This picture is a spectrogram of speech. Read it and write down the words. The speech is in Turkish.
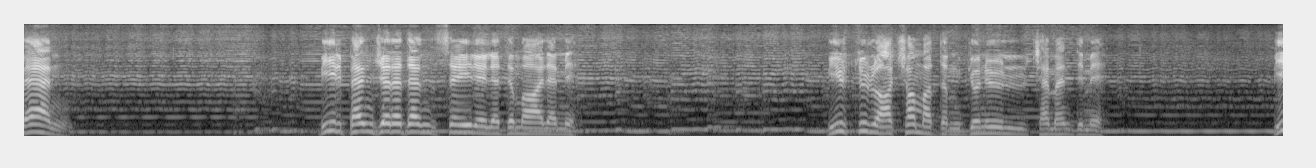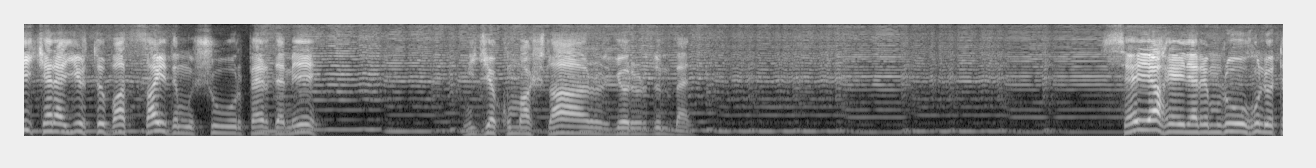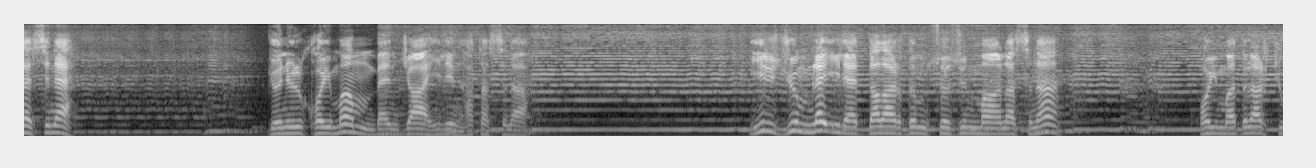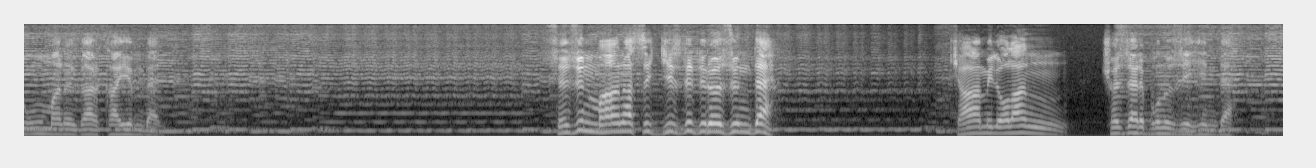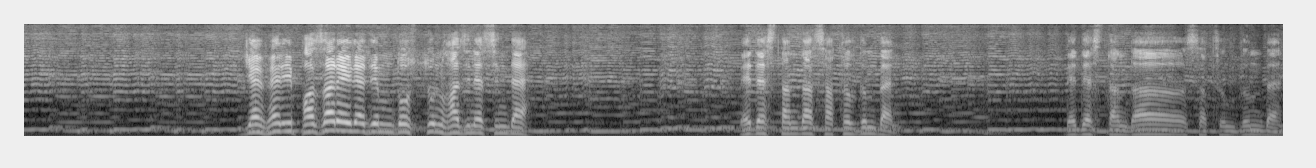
Ben bir pencereden seyreledim alemi. Bir türlü açamadım gönül kemendimi. Bir kere yırtıp atsaydım şuur perdemi, nice kumaşlar görürdüm ben. Seyyah eylerim ruhun ötesine. Gönül koymam ben cahilin hatasına. Bir cümle ile dalardım sözün manasına. Koymadılar ki ummanı garkayım ben. Sözün manası gizlidir özünde. Kamil olan çözer bunu zihinde. Cevheri pazar eyledim dostun hazinesinde. Bedestanda satıldım ben. Bedestanda satıldım ben.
